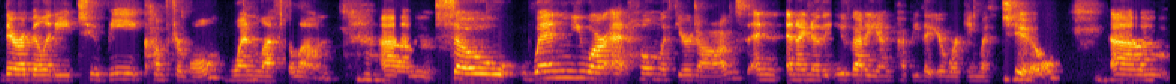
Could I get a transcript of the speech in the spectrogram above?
their ability to be comfortable when left alone. Mhm. Um, so when you are at home with your dogs, and and I know that you've got a young puppy that you're working with too, um,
